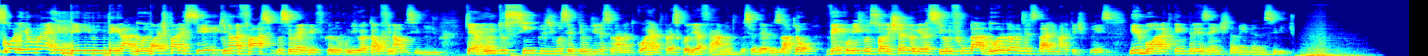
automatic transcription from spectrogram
Escolher o ERP e o integrador pode parecer que não é fácil, você vai ver ficando comigo até o final desse vídeo, que é muito simples de você ter o direcionamento correto para escolher a ferramenta que você deve usar. Então, vem comigo, eu sou Alexandre Nogueira, CEO e fundador da Universidade Marketplace, e bora que tem presente também dentro desse vídeo.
